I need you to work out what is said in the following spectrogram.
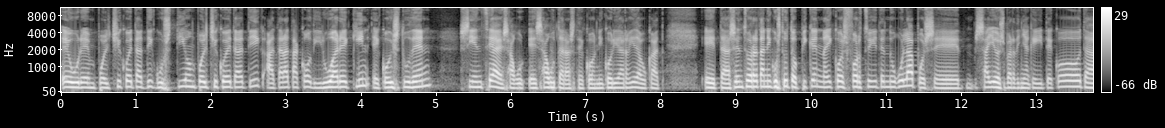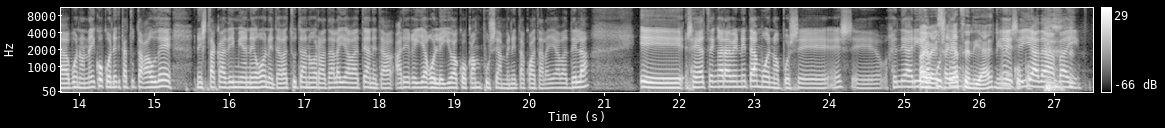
euren poltsikoetatik, guztion poltsikoetatik, ataratako diruarekin ekoiztu den zientzia ezagu- ezagutarazteko, nik hori argi daukat. Eta zentzu horretan ikustu topiken nahiko esfortzu egiten dugula, pues, e, saio ezberdinak egiteko, eta bueno, nahiko konektatuta gaude, naizta akademian egon, eta batzutan hor atalaia batean, eta are gehiago lehioako kampusean benetako atalaia bat dela, e, saiatzen gara benetan, bueno, pues, e, es, e, jendeari Bai, bai, erakusten... saiatzen dira, eh, ni Ez, lekuko. egia da, bai.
